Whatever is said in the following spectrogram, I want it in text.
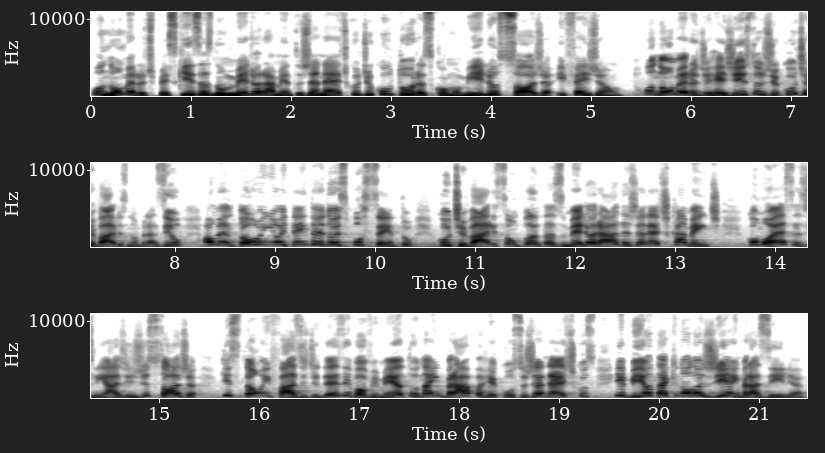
o número de pesquisas no melhoramento genético de culturas como milho, soja e feijão o número de registros de cultivares no Brasil aumentou em 82%. Cultivares são plantas melhoradas geneticamente, como essas linhagens de soja, que estão em fase de desenvolvimento na Embrapa Recursos Genéticos e Biotecnologia em Brasília.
